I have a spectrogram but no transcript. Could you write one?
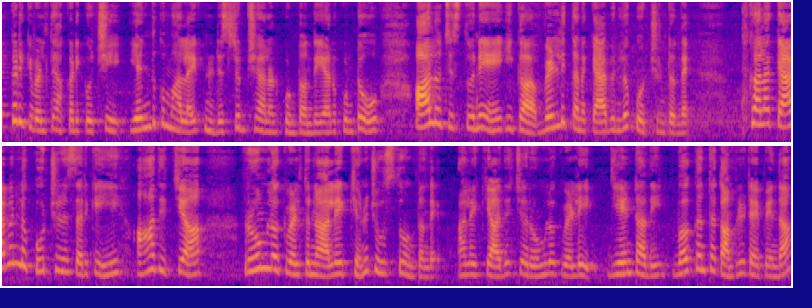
ఎక్కడికి వెళ్తే అక్కడికి వచ్చి ఎందుకు మా లైఫ్ని డిస్టర్బ్ చేయాలనుకుంటుంది అనుకుంటూ ఆలోచిస్తూనే ఇక వెళ్ళి తన క్యాబిన్లో కూర్చుంటుంది. అలా క్యాబిన్లో కూర్చునేసరికి ఆదిత్య రూమ్లోకి వెళ్తున్న అలేఖ్యను చూస్తూ ఉంటుంది. అలేఖ్య ఆదిత్య రూమ్లోకి వెళ్ళి ఏంటది? వర్క్ అంతా కంప్లీట్ అయిపోయిందా?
